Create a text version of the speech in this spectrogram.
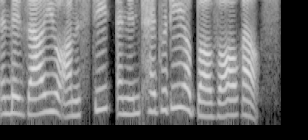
and they value honesty and integrity above all else.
